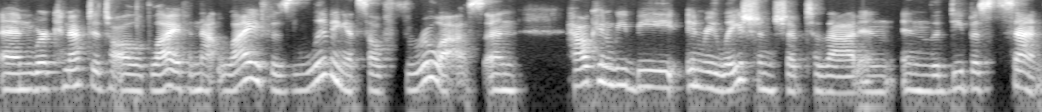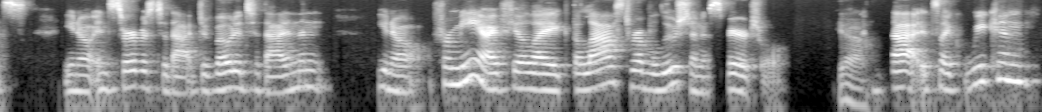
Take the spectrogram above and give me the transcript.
and we're connected to all of life and that life is living itself through us and how can we be in relationship to that in in the deepest sense you know in service to that devoted to that? And then you know for me i feel like the last revolution is spiritual. Yeah. That it's like we can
